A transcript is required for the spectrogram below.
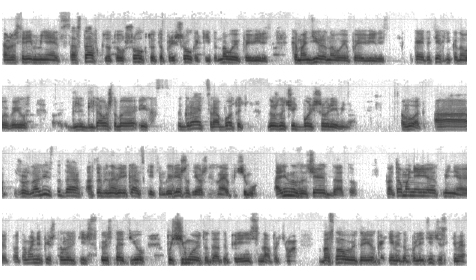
там же все время меняется состав, кто-то ушел, кто-то пришел, какие-то новые появились, командиры новые появились. какая-то техника новая появилась. Для, для того, чтобы их сыграть, сработать, нужно чуть больше времени. Вот. А журналисты, да, особенно американские этим грешат, я уж не знаю почему. Они назначают дату. Потом они ее отменяют. Потом они пишут аналитическую статью, почему эта дата перенесена. Почему обосновывают ее какими-то политическими,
